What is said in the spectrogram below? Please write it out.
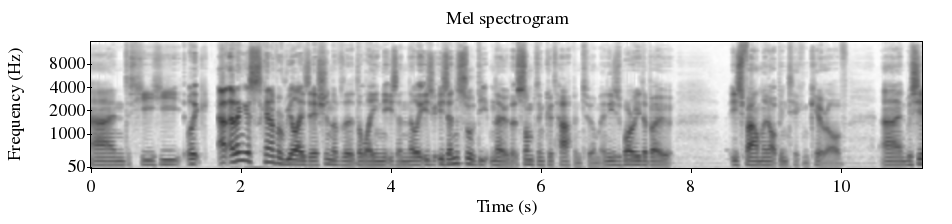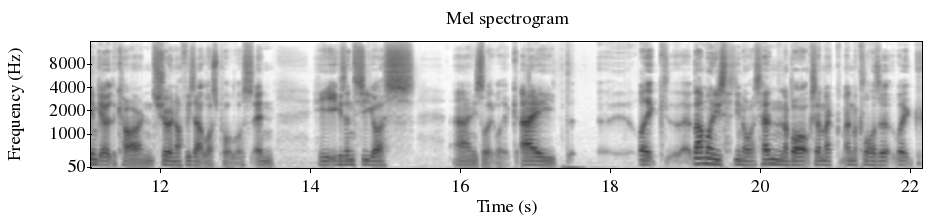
and he he like I, I think it's kind of a realization of the, the line that he's in. Like, he's he's in so deep now that something could happen to him, and he's worried about his family not being taken care of. And we see him get out of the car, and sure enough, he's at Los Pollos, and he, he goes in to see Gus, and he's like, "Look, I like that money's you know it's hidden in a box in my in my closet. Like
